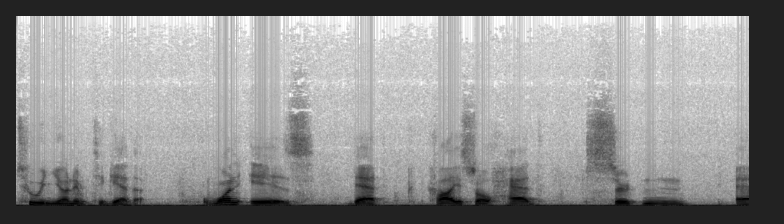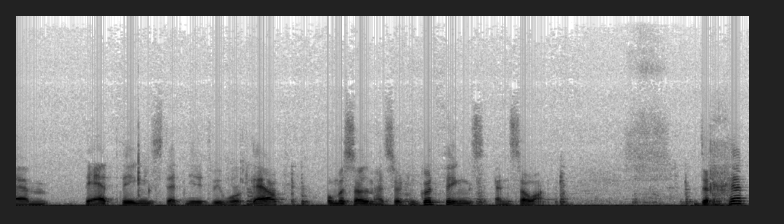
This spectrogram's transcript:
two inyanim together. One is that Klal had certain um, bad things that needed to be worked out. Umm had certain good things, and so on. the chet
